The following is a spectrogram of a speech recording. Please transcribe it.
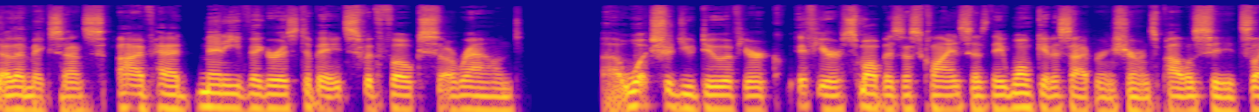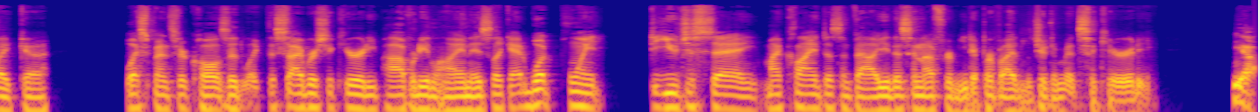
Yeah, that makes sense. I've had many vigorous debates with folks around uh, what should you do if your if your small business client says they won't get a cyber insurance policy. It's like uh, Wes Spencer calls it like the cybersecurity poverty line. Is like at what point do you just say my client doesn't value this enough for me to provide legitimate security? Yeah,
